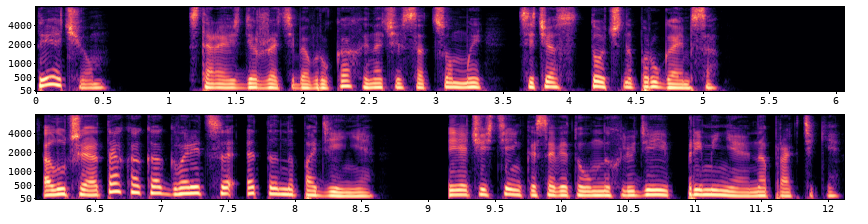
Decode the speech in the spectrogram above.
Ты о чем? Стараюсь держать себя в руках, иначе с отцом мы сейчас точно поругаемся. А лучшая атака, как говорится, это нападение. Я частенько советы умных людей применяю на практике.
